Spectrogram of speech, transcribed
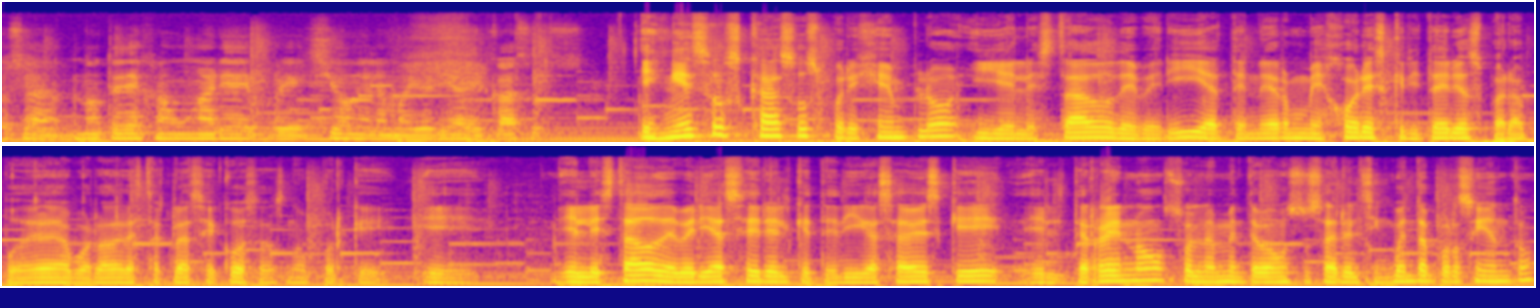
o sea, no te dejan un área de proyección en la mayoría de casos. En esos casos, por ejemplo, y el Estado debería tener mejores criterios para poder abordar esta clase de cosas, ¿no? Porque eh, el Estado debería ser el que te diga, sabes que el terreno solamente vamos a usar el 50%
